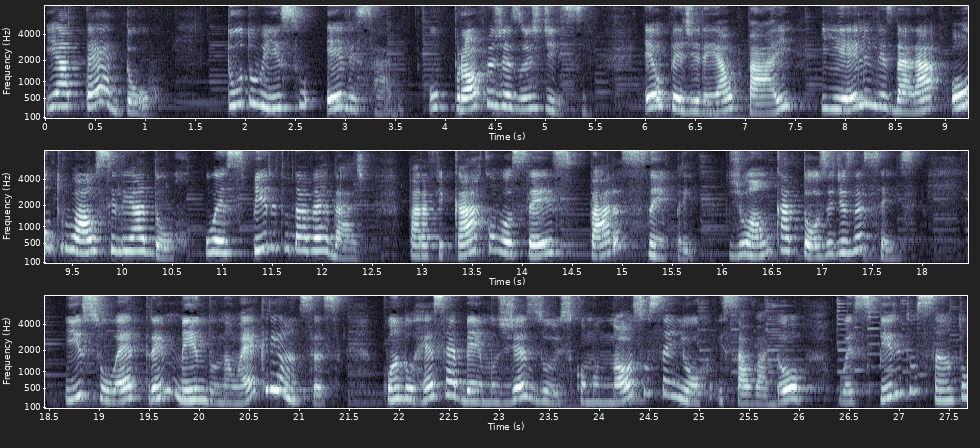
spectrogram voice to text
e até dor. Tudo isso ele sabe. O próprio Jesus disse: Eu pedirei ao Pai e ele lhes dará outro auxiliador, o Espírito da Verdade, para ficar com vocês para sempre. João 14,16. Isso é tremendo, não é, crianças? Quando recebemos Jesus como nosso Senhor e Salvador, o Espírito Santo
